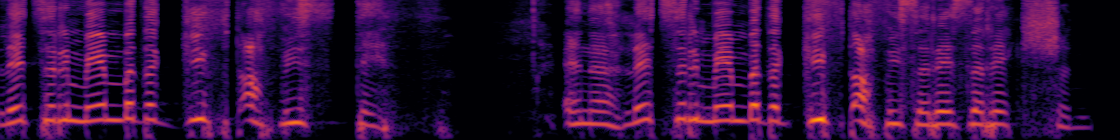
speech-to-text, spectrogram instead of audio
Let's remember the gift of his death. And uh, let's remember the gift of his resurrection.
